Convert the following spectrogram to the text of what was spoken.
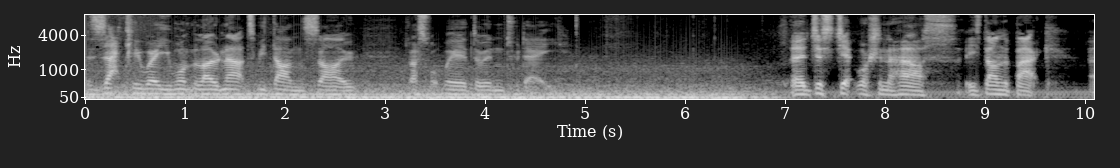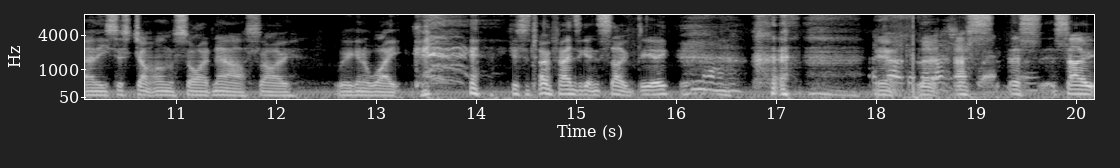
exactly where you want the loading out to be done. So that's what we're doing today. They're just jet washing the house. He's done the back and he's just jumped on the side now, so we're gonna wait. Because I don't fancy getting soaked, do you? No. I yeah, can't get look, that's, that's so- so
